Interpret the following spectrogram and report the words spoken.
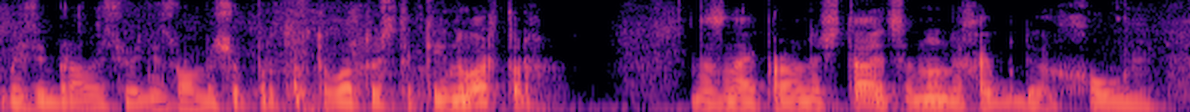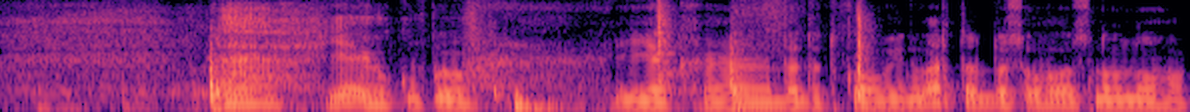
Ми зібрали сьогодні з вами, щоб протестувати ось такий інвертор. Не знаю, як правильно читається, ну нехай буде Holy. Я його купив як е, додатковий інвертор до свого основного.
